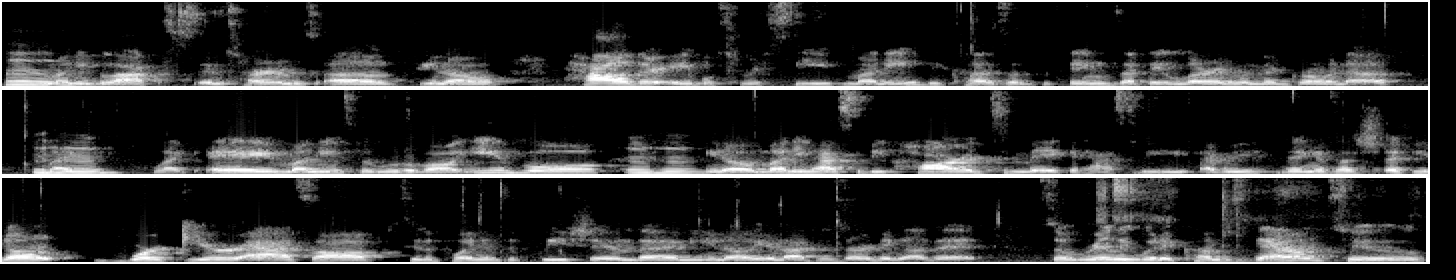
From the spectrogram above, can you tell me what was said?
mm. money blocks in terms of, you know, how they're able to receive money because of the things that they learn when they're growing up. Mm-hmm. Like, like a money is the root of all evil. Mm-hmm. You know, money has to be hard to make. It has to be everything. If you don't work your ass off to the point of depletion, then you know you're not deserving of it. So really, what it comes down to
